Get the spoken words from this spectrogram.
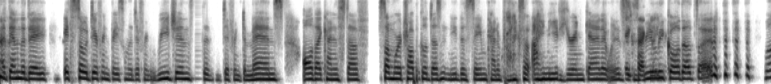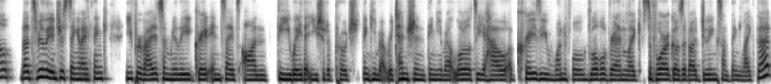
at the end of the day, it's so different based on the different regions, the different demands, all that kind of stuff somewhere tropical doesn't need the same kind of products that I need here in Canada when it's exactly. really cold outside. well, that's really interesting. And I think you provided some really great insights on the way that you should approach thinking about retention, thinking about loyalty, how a crazy, wonderful global brand like Sephora goes about doing something like that.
